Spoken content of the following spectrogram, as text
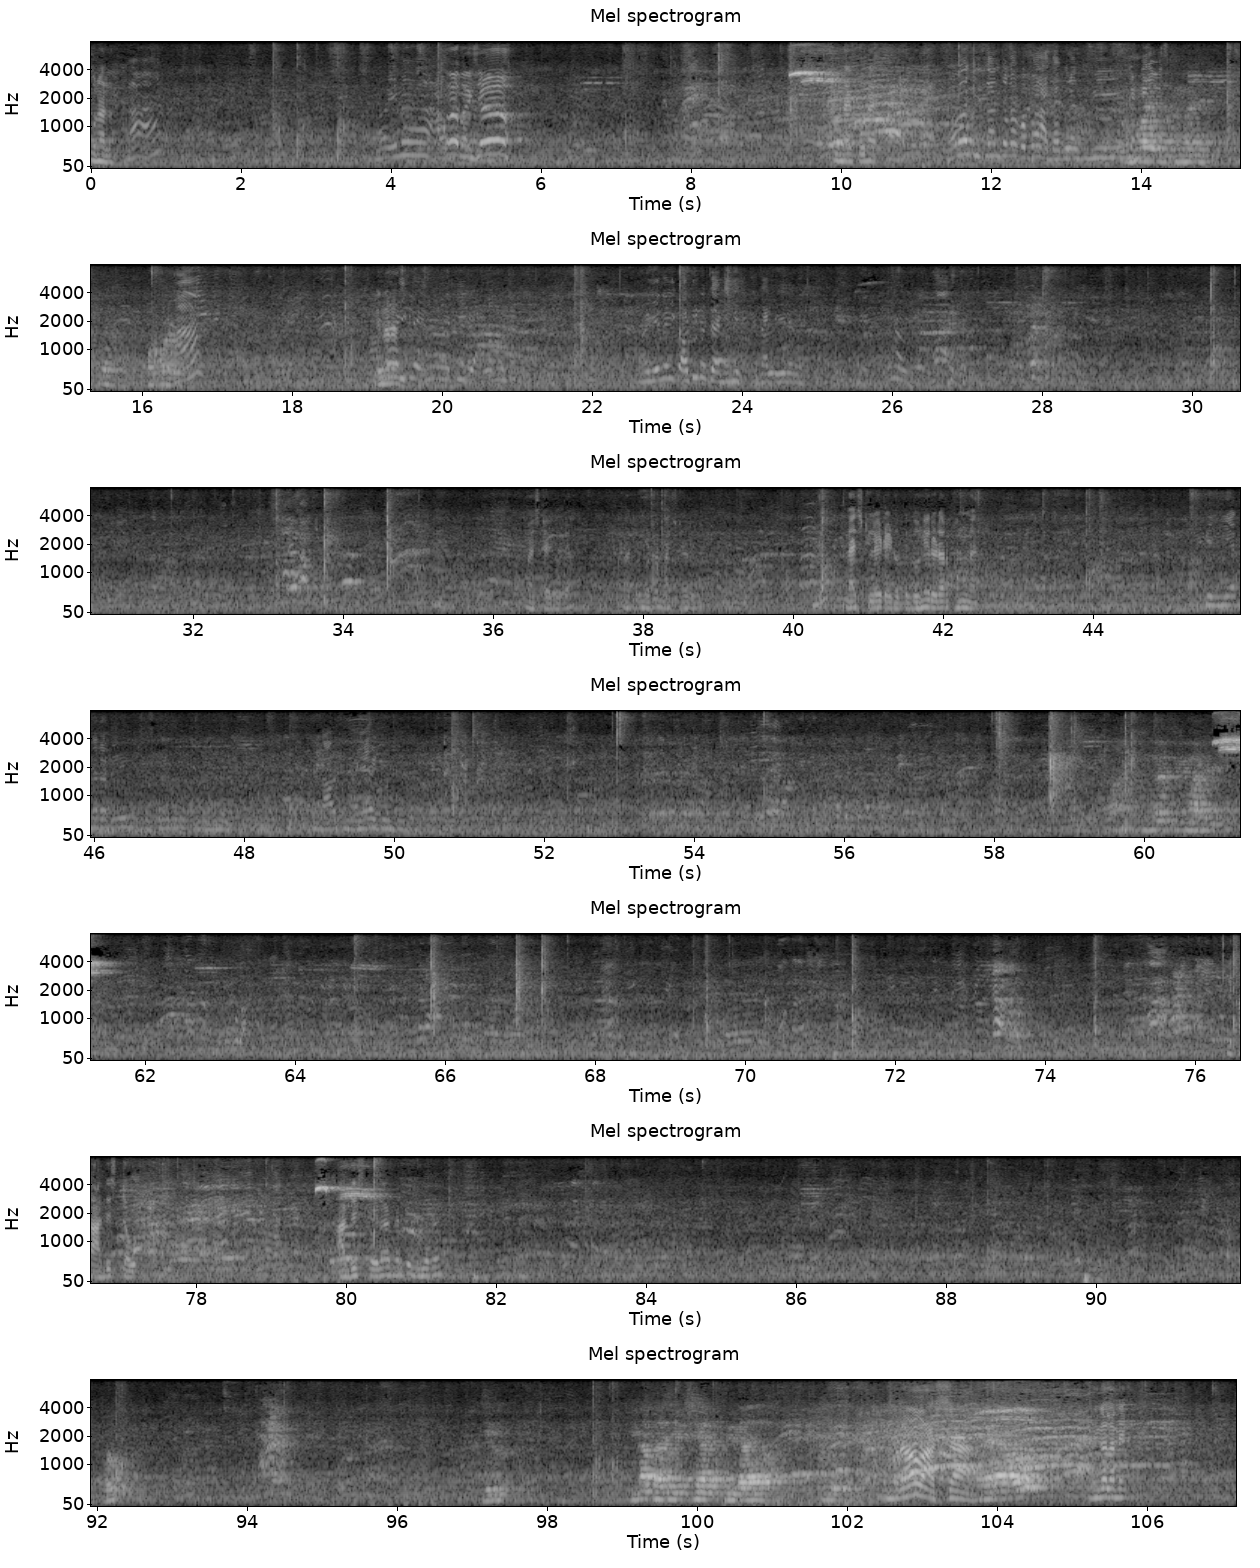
कोणाला। कोण आहे कोण आहे हो दिसान तो का गोपाळ आता पुराल तुम्ही हा? येणार ना इकडे ये ना ती आला ये ना ऑटोनच आहे म्हणजे चालले ना. मॅच टाईट होत्या काय म्हटलं मॅच टाईट होती मॅच लय टाईट होते दोन्ही रेडार फन नाही ते नाही आदेश टव आदेश टवल्यासारखे दिलं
